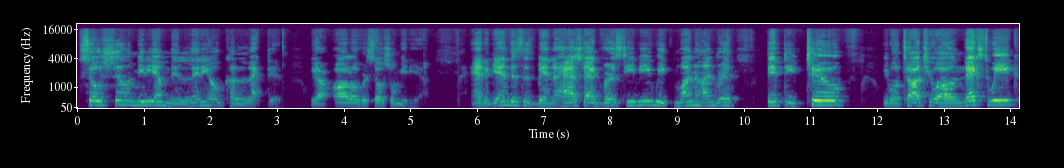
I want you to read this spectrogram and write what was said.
social media millennial collective. We are all over social media. And again, this has been hashtag Verse TV week 152. We will talk to you all next week.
